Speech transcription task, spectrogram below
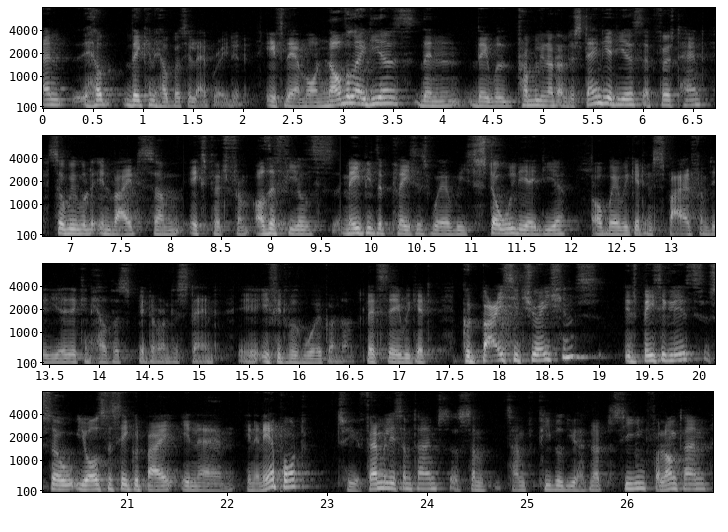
and help, they can help us elaborate it. If they are more novel ideas, then they will probably not understand the ideas at first hand. So we will invite some experts from other fields, maybe the places where we stole the idea or where we get inspired from the idea, they can help us better understand eh, if it will work or not. Let's say we get goodbye situations. It's basically is. So you also say goodbye in a, in an airport to your family sometimes. Some some people you have not seen for a long time,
